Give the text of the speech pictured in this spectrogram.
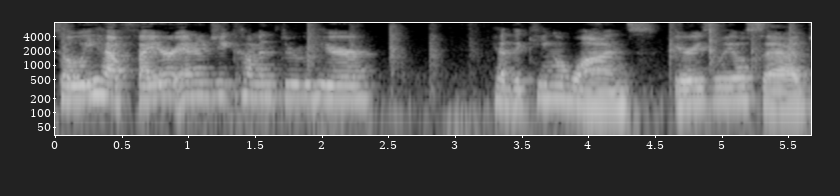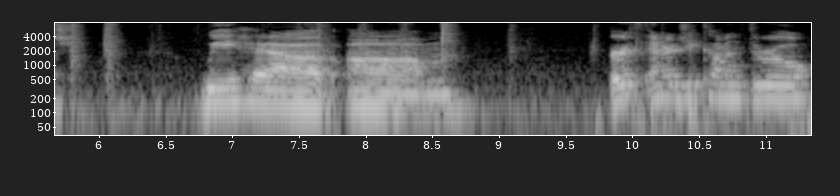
So we have fire energy coming through here. Had the King of Wands, Aries, Leo, Sag. We have um, Earth energy coming through.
